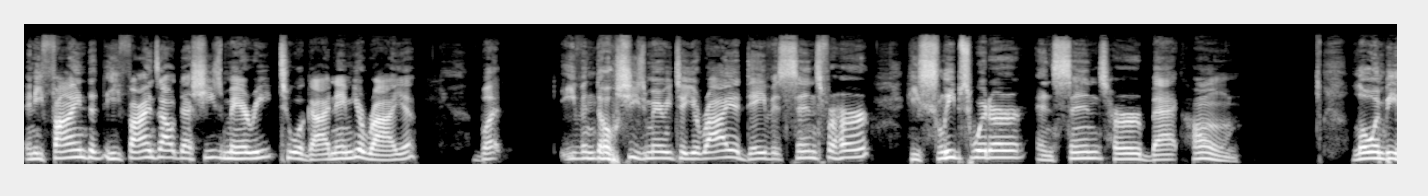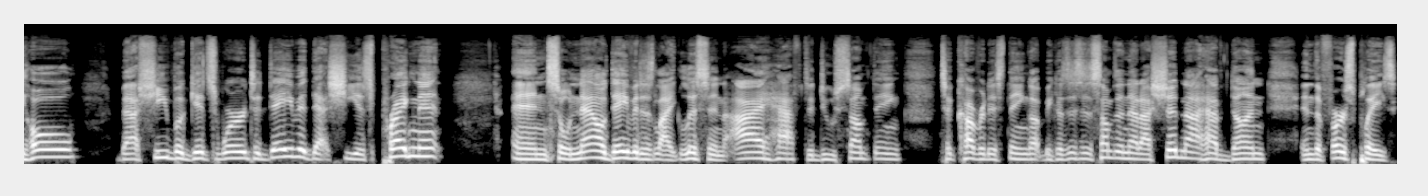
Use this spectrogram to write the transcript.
And he find that he finds out that she's married to a guy named Uriah. But even though she's married to Uriah, David sends for her. He sleeps with her and sends her back home. Lo and behold, Bathsheba gets word to David that she is pregnant and so now David is like, listen, I have to do something to cover this thing up because this is something that I should not have done in the first place.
